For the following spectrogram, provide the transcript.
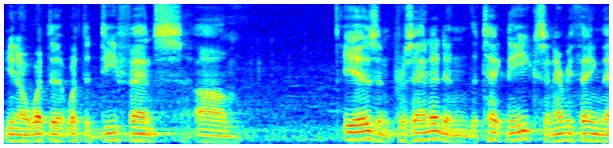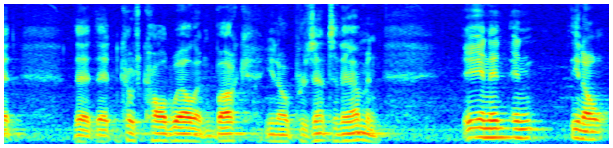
you know what the what the defense um, is and presented and the techniques and everything that that that Coach Caldwell and Buck you know present to them. And and and, and you know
